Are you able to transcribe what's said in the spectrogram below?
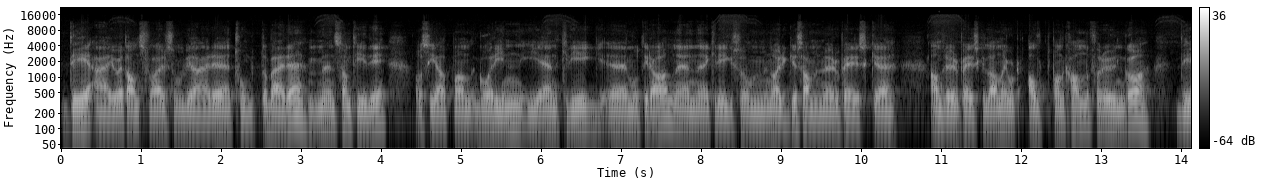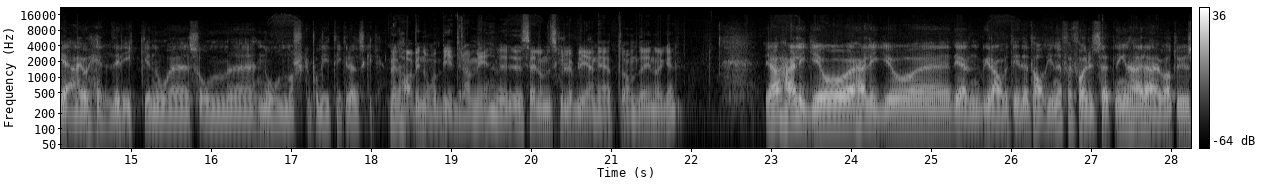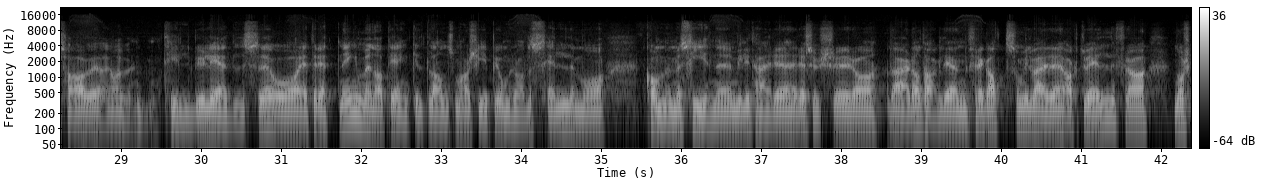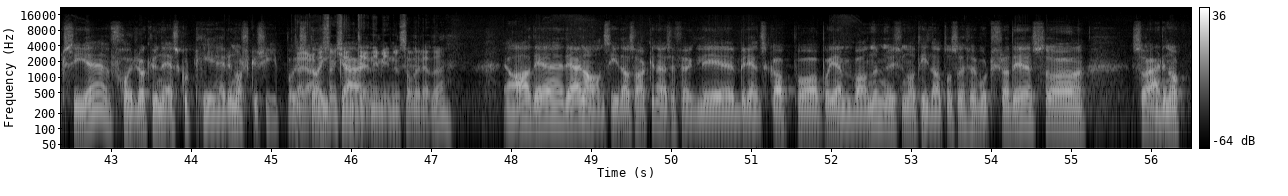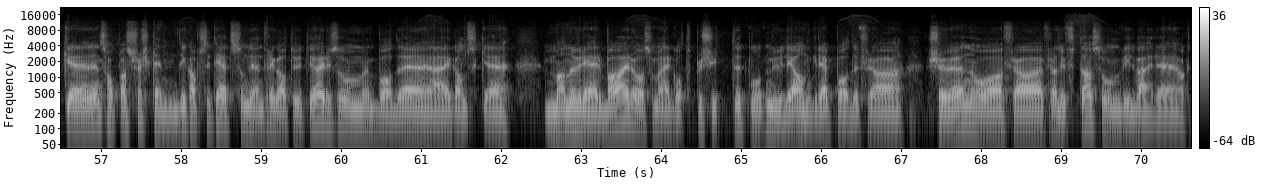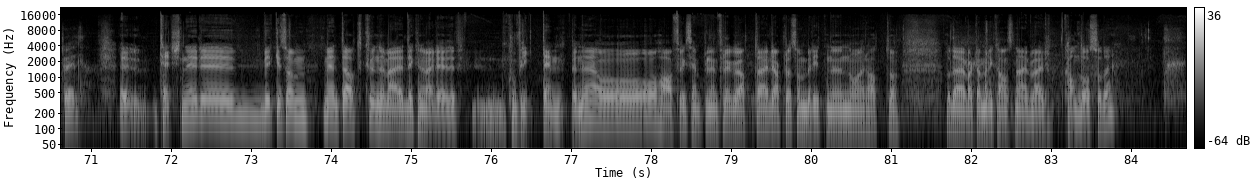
Det er jo et ansvar som vil være tungt å bære. Men samtidig å si at man går inn i en krig mot Iran, en krig som Norge sammen med europeiske, andre europeiske land har gjort alt man kan for å unngå, det er jo heller ikke noe som eh, noen norske politikere ønsker. Men har vi noe å bidra med, selv om det skulle bli enighet om det i Norge? Ja, her ligger jo, her ligger jo eh, djevelen begravet i detaljene. For forutsetningen her er jo at USA tilbyr ledelse og etterretning, men at de enkelte land som har skip i området selv må komme med sine militære ressurser. og Da er det antagelig en fregatt som vil være aktuell fra norsk side for å kunne eskortere norske skip. Der er vi som kjent en i minus allerede? Ja, det, det, er en annen side av saken. Det er selvfølgelig beredskap på, på hjemmebane. Men hvis vi nå tillater oss å se bort fra det, så, så er det nok eh, en såpass selvstendig kapasitet som det en fregatt utgjør, som både er ganske manøvrerbar og som er godt beskyttet mot mulige angrep både fra sjøen og fra, fra lufta, som vil være aktuell. Eh, Tetzschner eh, virket som mente at kunne være, det kunne være konfliktdempende å, ha f.eks. en fregatt der, akkurat som britene nå har hatt, og, og det har vært amerikansk nærvær. Kan det også det?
